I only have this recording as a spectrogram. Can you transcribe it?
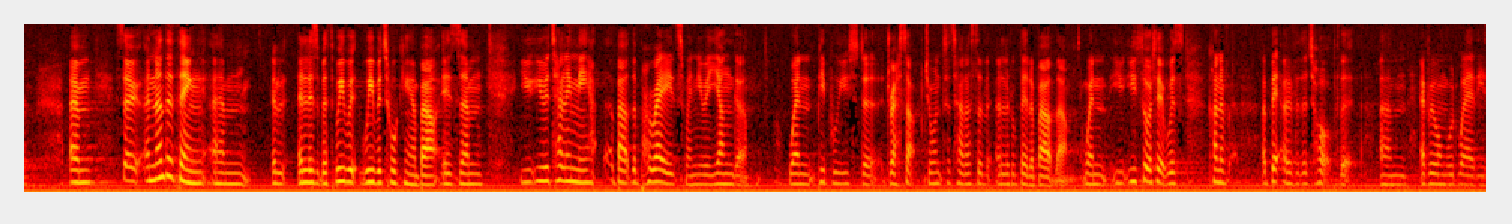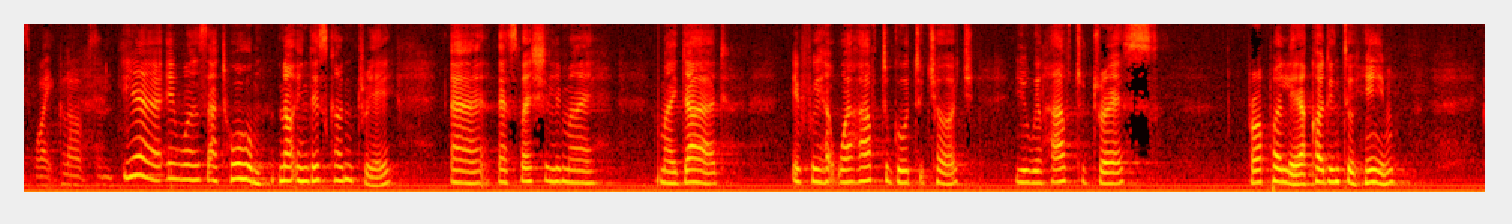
Um, so another thing, um, El- Elizabeth, we were we were talking about is um, you you were telling me about the parades when you were younger, when people used to dress up. Do you want to tell us a, a little bit about that? When you, you thought it was kind of a bit over the top that um, everyone would wear these white gloves and Yeah, it was at home, not in this country. Uh, especially my my dad. If we ha- will have to go to church, you will have to dress properly according to him.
